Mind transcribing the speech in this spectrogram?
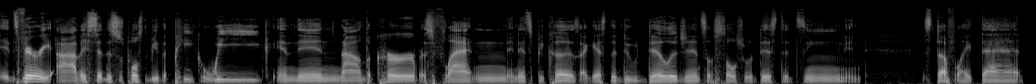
it's very odd. They said this was supposed to be the peak week, and then now the curve is flattened, and it's because I guess the due diligence of social distancing and stuff like that.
